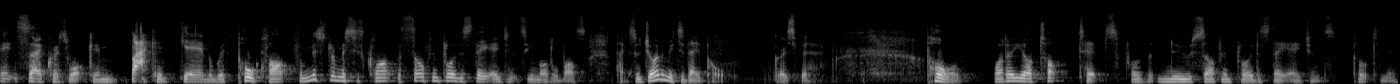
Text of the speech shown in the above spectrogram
It's uh, Chris Watkin back again with Paul Clark from Mr. and Mrs. Clark, the self employed estate agency model boss. Thanks for joining me today, Paul. Great to be here. Paul, what are your top tips for the new self employed estate agents? Talk to me.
